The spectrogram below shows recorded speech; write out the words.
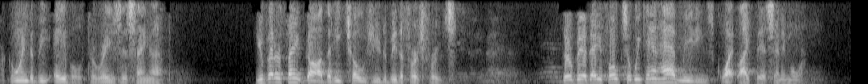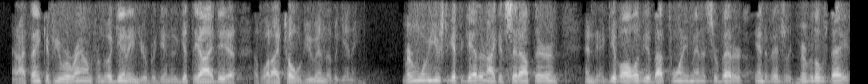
are going to be able to raise this thing up. You better thank God that He chose you to be the first fruits. There'll be a day, folks, that we can't have meetings quite like this anymore. And I think if you were around from the beginning, you're beginning to get the idea of what I told you in the beginning. Remember when we used to get together and I could sit out there and, and give all of you about 20 minutes or better individually? Remember those days?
